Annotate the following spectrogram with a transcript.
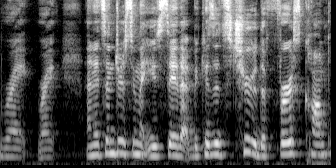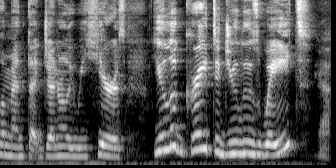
Right, right. And it's interesting that you say that because it's true. The first compliment that generally we hear is, You look great. Did you lose weight? Yeah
